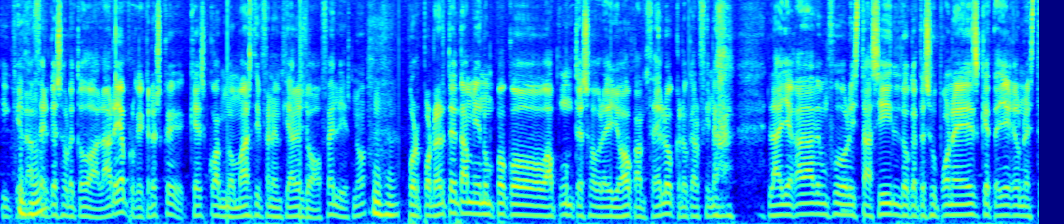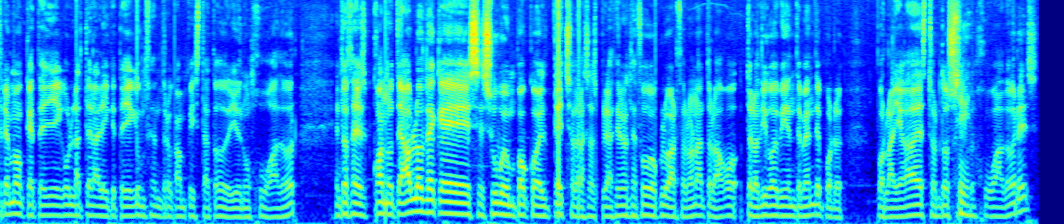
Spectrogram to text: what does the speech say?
y que le acerque sobre todo al área, porque crees que, es cuando más diferencial es Joao Félix, ¿no? Por ponerte también un poco apunte sobre Joao Cancelo, creo que al final la llegada de un futbolista así lo que te supone es que te llegue un extremo, que te llegue un lateral y que te llegue un centrocampista todo y en un jugador. Entonces, cuando te hablo de que se sube un poco el techo de las aspiraciones de Fútbol Club Barcelona, te lo hago, te lo digo evidentemente por, por la llegada de estos dos jugadores.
